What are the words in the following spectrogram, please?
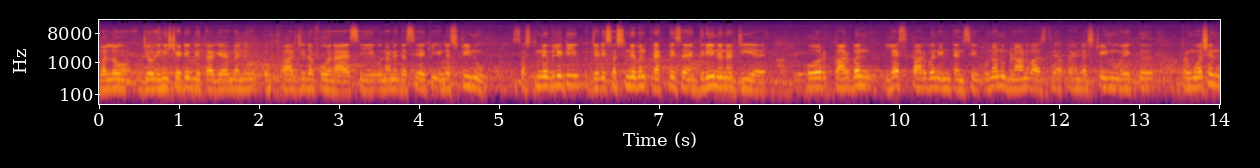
ਵੱਲੋਂ ਜੋ ਇਨੀਸ਼ੀਏਟਿਵ ਲਿੱਤਾ ਗਿਆ, ਮੈਨੂੰ ਉਪਕਾਰ ਜੀ ਦਾ ਫੋਨ ਆਇਆ ਸੀ। ਉਹਨਾਂ ਨੇ ਦੱਸਿਆ ਕਿ ਇੰਡਸਟਰੀ ਨੂੰ ਸਸਟੇਨੇਬਿਲਿਟੀ ਜਿਹੜੀ ਸਸਟੇਨੇਬਲ ਪ੍ਰੈਕਟਿਸ ਹੈ ਗ੍ਰੀਨ એનર્ਜੀ ਹੈ ਔਰ ਕਾਰਬਨ ਲੈਸ ਕਾਰਬਨ ਇੰਟੈਂਸਿਵ ਉਹਨਾਂ ਨੂੰ ਬਣਾਉਣ ਵਾਸਤੇ ਆਪਾਂ ਇੰਡਸਟਰੀ ਨੂੰ ਇੱਕ ਪ੍ਰੋਮੋਸ਼ਨ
